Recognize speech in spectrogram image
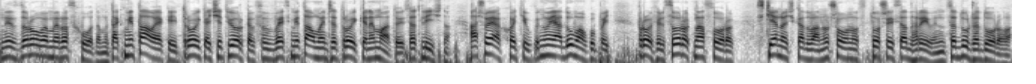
нездоровими розходами. Так метал який, тройка, четверка, весь метал менше тройки нема, тобто отлично. А що я хотів? Ну я думав купити профіль 40 на 40, стіночка 2, ну що воно 160 гривень, ну це дуже дорого.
